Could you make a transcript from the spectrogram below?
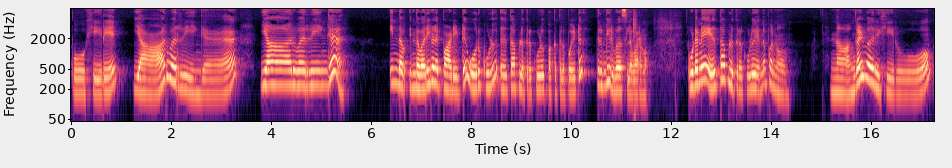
போகிறேன். யார் வர்றீங்க? யார் வர்றீங்க? இந்த இந்த வரிகளை பாடிட்டு ஒரு குழு எழுத்தாப்பில் இருக்கிற குழு பக்கத்தில் போயிட்டு திரும்பி ரிவர்ஸில் வரணும். உடனே எழுத்தாப்பில் இருக்கிற குழு என்ன பண்ணும்? நாங்கள் வருகிறோம்.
